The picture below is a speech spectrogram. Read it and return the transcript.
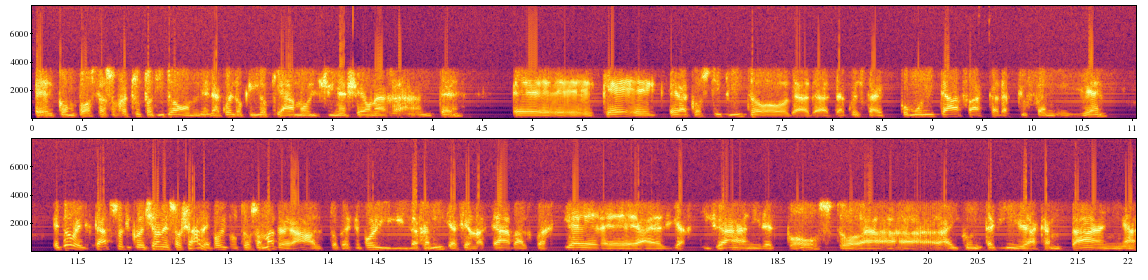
eh, composta soprattutto di donne, da quello che io chiamo il gineceo narrante, eh, che era costituito da, da, da, questa comunità fatta da più famiglie e dove il tasso di coesione sociale poi tutto sommato era alto perché poi la famiglia si allargava al quartiere, agli artigiani del posto, a, ai contadini della campagna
